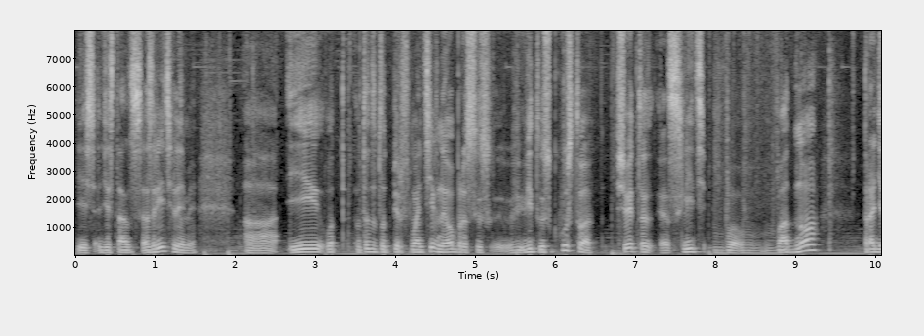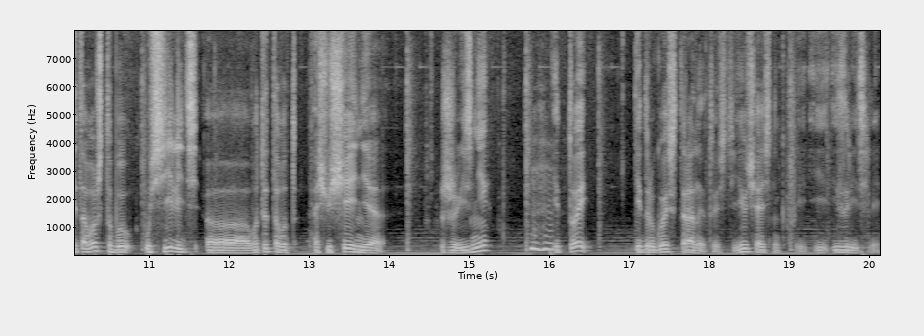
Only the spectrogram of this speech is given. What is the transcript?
есть дистанция со зрителями. А, и вот, вот этот вот перформативный образ, вид искусства, все это слить в, в одно ради того, чтобы усилить э, вот это вот ощущение жизни – угу. и той, и другой стороны, то есть и участников, и, и, и зрителей.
